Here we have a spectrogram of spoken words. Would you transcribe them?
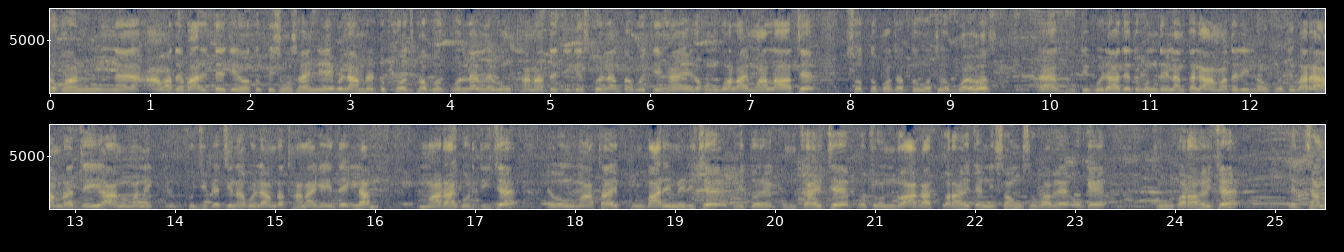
তখন আমাদের বাড়িতে যেহেতু পিসমশাই নেই বলে আমরা একটু খোঁজ খবর করলাম এবং থানাতে জিজ্ঞেস করলাম তা বলছি হ্যাঁ এরকম গলায় মালা আছে, সত্তর পঁচাত্তর বছর বয়স ধুতি পরে আছে। তখন দেখলাম, তাহলে আমাদেরই লোক হতে পারে, আমরা যেই আনুমানিক খুঁজি পেছি না বলে আমরা থানা গিয়ে দেখলাম, মারা করে দিয়েছে এবং মাথায় বাড়ি মেরেছে, ভিতরে ঘুঁচাইছে, প্রচণ্ড আঘাত করা হয়েছে, নৃশংসভাবে ওকে খুন করা হয়েছে। এর যেন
